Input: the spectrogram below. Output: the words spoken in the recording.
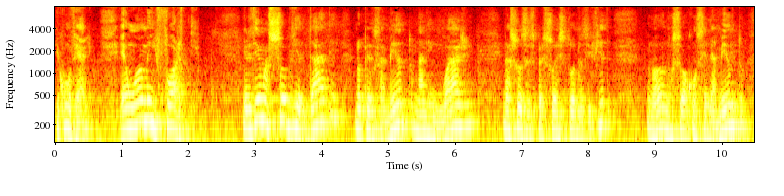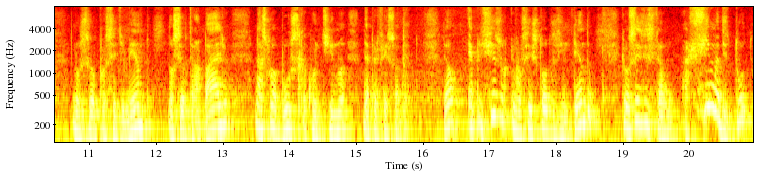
e com o velho. É um homem forte. Ele tem uma sobriedade no pensamento, na linguagem, nas suas expressões todas de vida, no seu aconselhamento, no seu procedimento, no seu trabalho, na sua busca contínua de aperfeiçoamento. Então, é preciso que vocês todos entendam que vocês estão, acima de tudo,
